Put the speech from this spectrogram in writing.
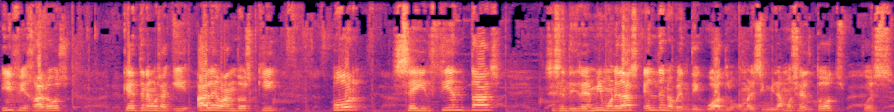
Y fijaros que tenemos aquí a Lewandowski por 600 63.000 monedas, el de 94. Hombre, si miramos el TOTS, pues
